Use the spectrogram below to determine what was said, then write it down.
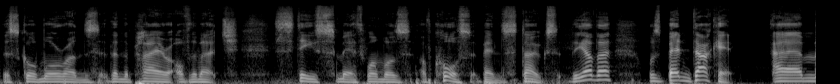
that scored more runs than the player of the match, Steve Smith. One was, of course, Ben Stokes. The other was Ben Duckett. Um,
